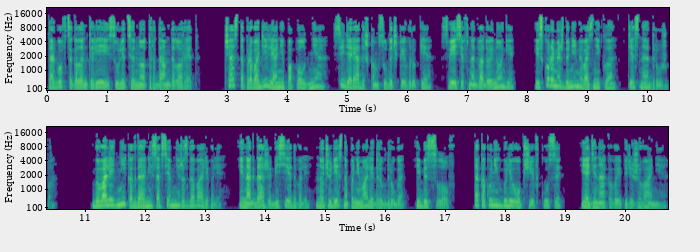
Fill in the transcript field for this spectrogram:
торговца галантереей с улицы Нотр-Дам-де-Лорет. Часто проводили они по полдня, сидя рядышком с удочкой в руке, свесив над водой ноги, и скоро между ними возникла тесная дружба. Бывали дни, когда они совсем не разговаривали, иногда же беседовали, но чудесно понимали друг друга и без слов, так как у них были общие вкусы и одинаковые переживания.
